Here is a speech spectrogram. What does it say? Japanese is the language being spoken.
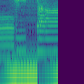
Bye.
